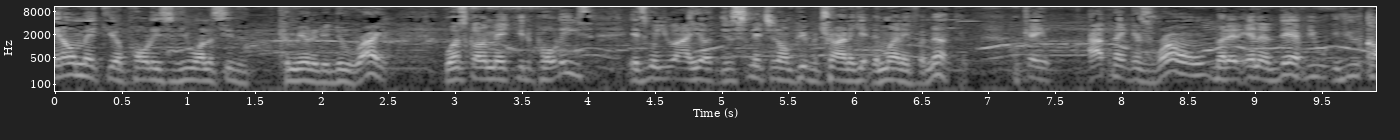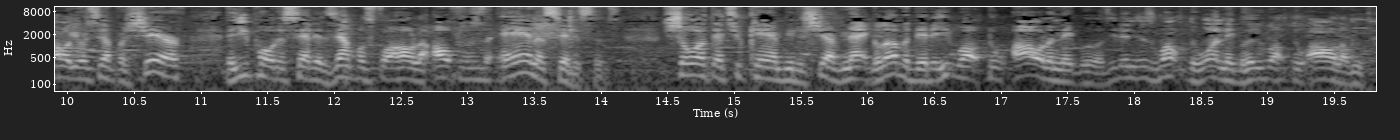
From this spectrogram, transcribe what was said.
It don't make you a police if you want to see the community do right. What's going to make you the police is when you out here just snitching on people trying to get the money for nothing. Okay, I think it's wrong, but at the end of the day, if you, if you call yourself a sheriff, then you supposed to set examples for all the officers and the citizens. Show us that you can be the sheriff. Nat Glover did it. He walked through all the neighborhoods. He didn't just walk through one neighborhood. He walked through all of them.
